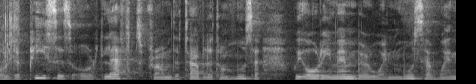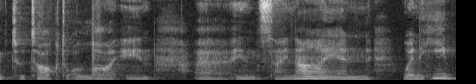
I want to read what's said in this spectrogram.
or the pieces or left from the tablet of Musa. We all remember when Musa went to talk to Allah in uh, in Sinai and when he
